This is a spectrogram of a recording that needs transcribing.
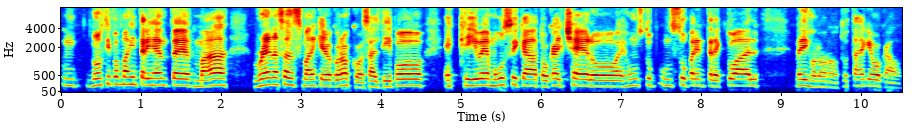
un- unos tipos más inteligentes, más Renaissance man que yo conozco, o sea, el tipo escribe música, toca el cello, es un, un súper intelectual, me dijo, no, no, tú estás equivocado,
